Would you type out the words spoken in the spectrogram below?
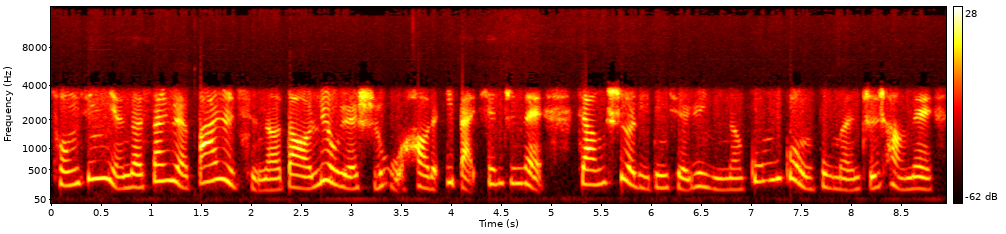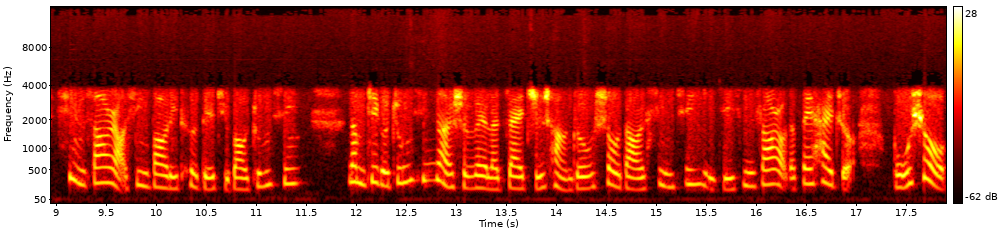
从今年的三月八日起呢，到六月十五号的一百天之内，将设立并且运营呢公共部门职场内性骚扰、性暴力特别举报中心。那么这个中心呢，是为了在职场中受到性侵以及性骚扰的被害者，不受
